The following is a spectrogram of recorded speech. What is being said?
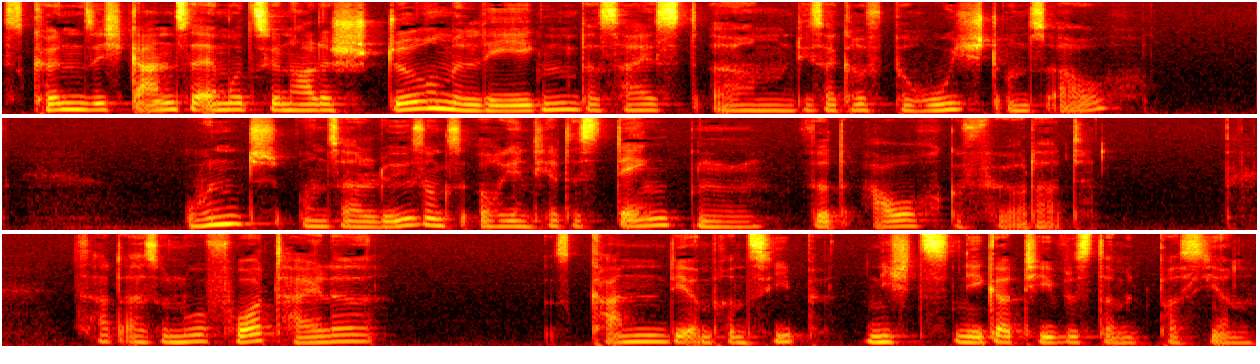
Es können sich ganze emotionale Stürme legen. Das heißt, ähm, dieser Griff beruhigt uns auch. Und unser lösungsorientiertes Denken wird auch gefördert. Es hat also nur Vorteile. Es kann dir im Prinzip nichts Negatives damit passieren.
